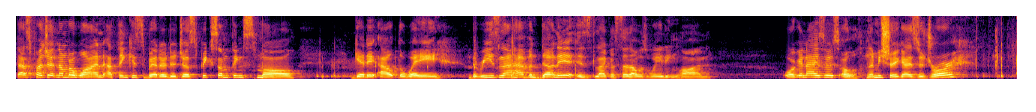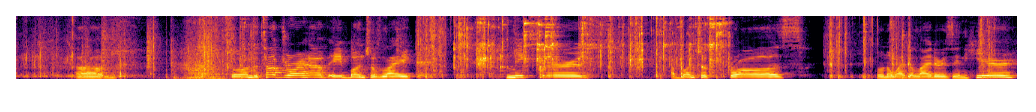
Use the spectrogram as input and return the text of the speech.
that's project number one. I think it's better to just pick something small, get it out the way. The reason I haven't done it is, like I said, I was waiting on organizers. Oh, let me show you guys the drawer. Um, so on the top drawer, I have a bunch of like mixers, a bunch of straws. Don't know why the lighter is in here.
